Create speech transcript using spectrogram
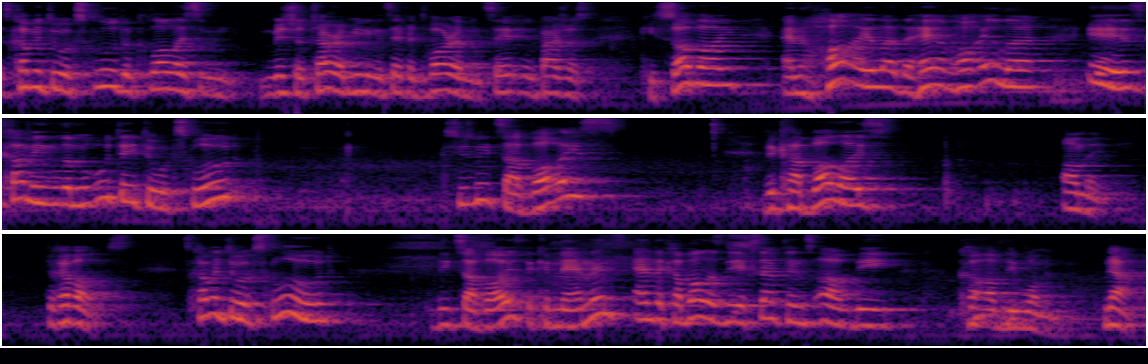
is coming to exclude the klalas in mishatara, meaning in Sefer Dvarim and in Parshas Kisavai. And ha'eile, the hay of ha'eile, is coming lemu'ute to exclude, excuse me, tzavois, the kabbalahs, amen, the kabbalahs. It's coming to exclude the tzavois, the commandments, and the kabbalahs, the acceptance of the of the woman. Now,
